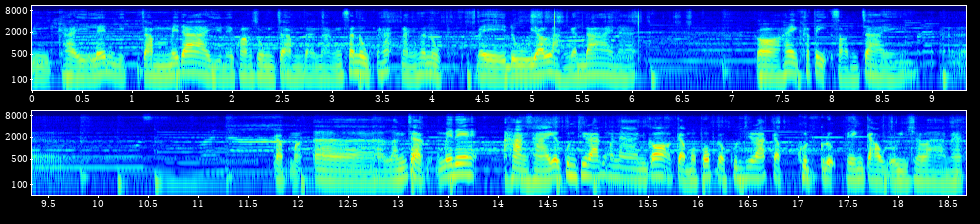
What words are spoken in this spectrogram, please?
มีใครเล่นอีกจำไม่ได้อยู่ในความทรงจำแต่หนังสนุกฮะหนังสนุกไปดูย้อนหลังกันได้นะฮะ ก็ให้คติสอนใจกลับมาหลังจากไม่ได้ห่างหายกับคุณที่รักมานาน ก็กลับมาพบกับคุณที่รักกับขุดกรุเพลงเก่ากับวีชลานะฮะ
